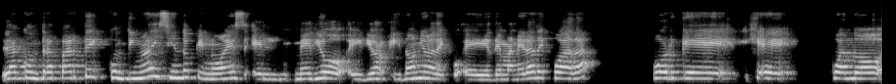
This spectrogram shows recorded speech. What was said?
la contraparte continúa diciendo que no es el medio idóneo eh, de, manera adecuada porque cuando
